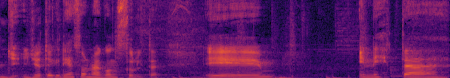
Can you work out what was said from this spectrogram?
Yo, te quería hacer una consulta. Eh, en, esta,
